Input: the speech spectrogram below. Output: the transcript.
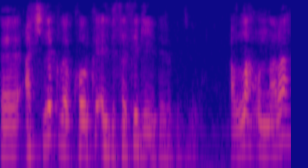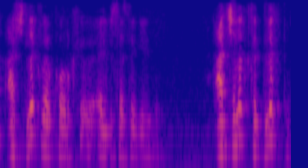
e, açlık ve korku elbisesi giydirdi diyor. Allah onlara açlık ve korku elbisesi giydirdi. Açlık kıtlıktır.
